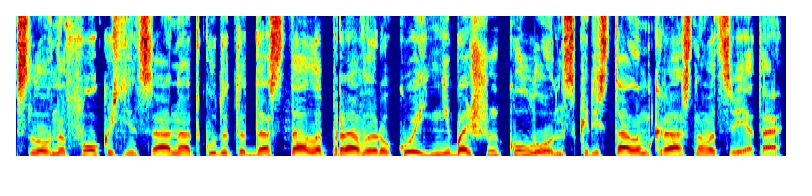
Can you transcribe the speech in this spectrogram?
Словно фокусница, она откуда-то достала правой рукой небольшой кулон с кристаллом красного цвета.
